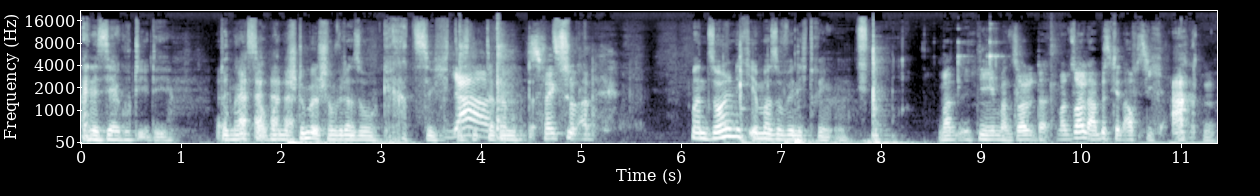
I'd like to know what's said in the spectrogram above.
Eine sehr gute Idee. Du merkst auch, meine Stimme ist schon wieder so kratzig. Ja, das, daran, das fängt schon an. Man soll nicht immer so wenig trinken. Man, nee, man, soll da, man soll da ein bisschen auf sich achten.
